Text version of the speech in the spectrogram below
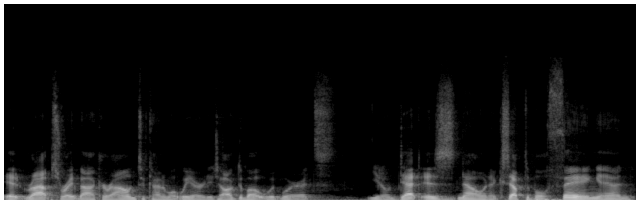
it wraps right back around to kind of what we already talked about, where it's you know debt is now an acceptable thing, and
